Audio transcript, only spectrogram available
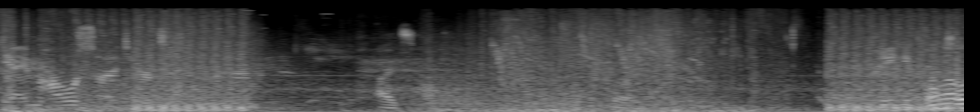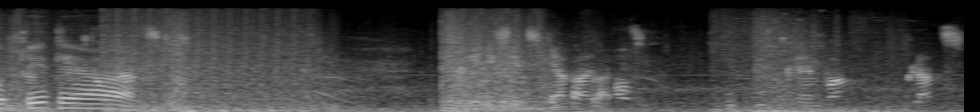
Ja, im Haus halt, die ganze Zeit. Als ob. René Junge, wo steht der? René 40 Jahre alt auf dem Camper. Platz.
